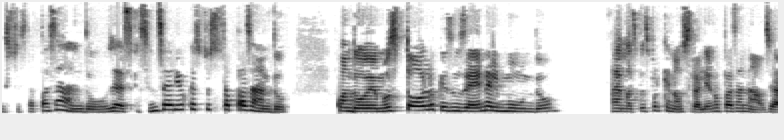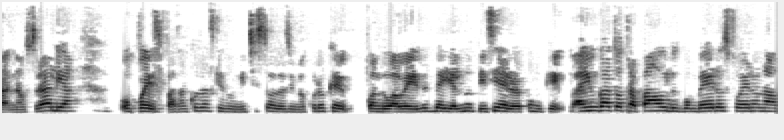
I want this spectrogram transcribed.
esto está pasando. O sea, ¿es en serio que esto está pasando? Cuando vemos todo lo que sucede en el mundo, Además, pues porque en Australia no pasa nada, o sea, en Australia, o pues pasan cosas que son muy chistosas. Y me acuerdo que cuando a veces veía el noticiero, era como que hay un gato atrapado y los bomberos fueron a,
